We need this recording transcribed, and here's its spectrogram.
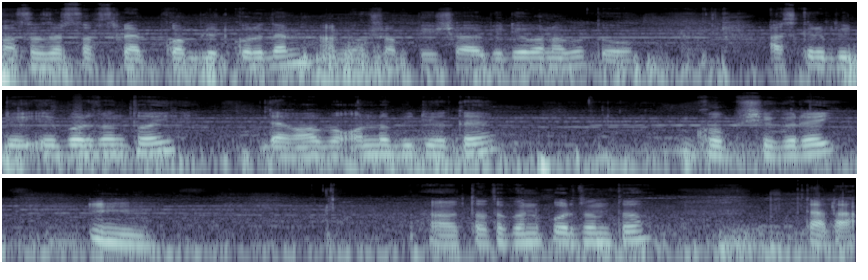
পাঁচ হাজার সাবস্ক্রাইব কমপ্লিট করে দেন আমি ওসব বিষয়ে ভিডিও বানাবো। তো আজকের ভিডিও এই পর্যন্তই। দেখা হবে অন্য ভিডিওতে খুব শীঘ্রই। ততক্ষণ পর্যন্ত, টাটা।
